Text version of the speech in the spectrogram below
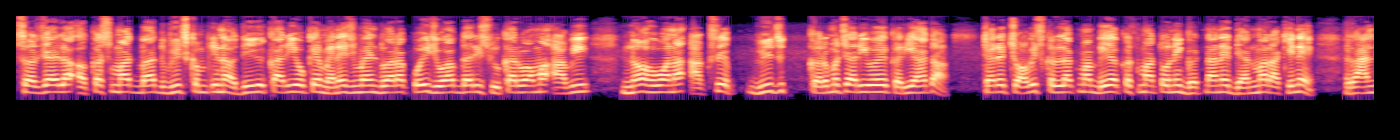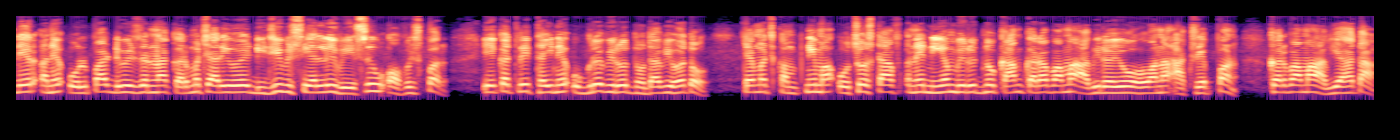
સર્જાયેલા અકસ્માત બાદ વીજ કંપનીના અધિકારીઓ કે મેનેજમેન્ટ દ્વારા કોઈ જવાબદારી સ્વીકારવામાં આવી ન હોવાના આક્ષેપ વીજ કર્મચારીઓએ કર્યા હતા. ત્યારે ચોવીસ કલાકમાં બે અકસ્માતોની ઘટનાને ધ્યાનમાં રાખીને રાંદેર અને ઓલપાડ ડિવિઝનના કર્મચારીઓએ ડીજીવીસીએલની વેસુ ઓફિસ પર એકત્રિત થઈને ઉગ્ર વિરોધ નોંધાવ્યો હતો. તેમજ કંપનીમાં ઓછો સ્ટાફ અને નિયમ વિરુદ્ધનું કામ કરાવવામાં આવી રહ્યું હોવાના આક્ષેપ પણ કરવામાં આવ્યા હતા.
